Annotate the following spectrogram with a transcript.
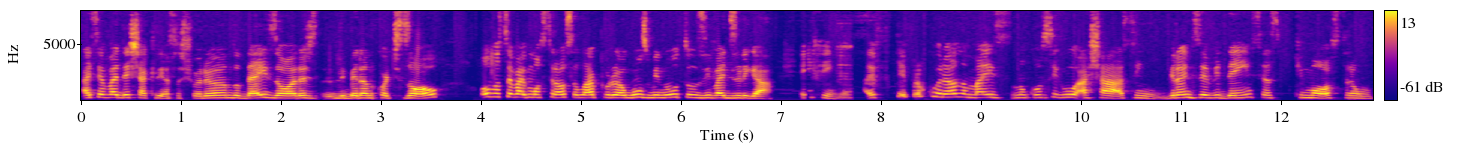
Aí você vai deixar a criança chorando 10 horas, liberando cortisol, ou você vai mostrar o celular por alguns minutos e vai desligar. Enfim, é. aí eu fiquei procurando, mas não consigo achar, assim, grandes evidências que mostram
